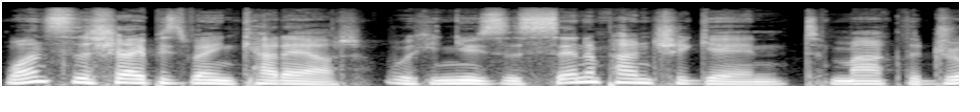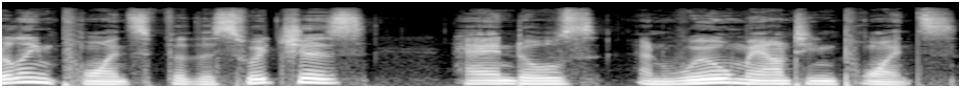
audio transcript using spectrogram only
Once the shape has been cut out, we can use the centre punch again to mark the drilling points for the switches, handles and wheel mounting points.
